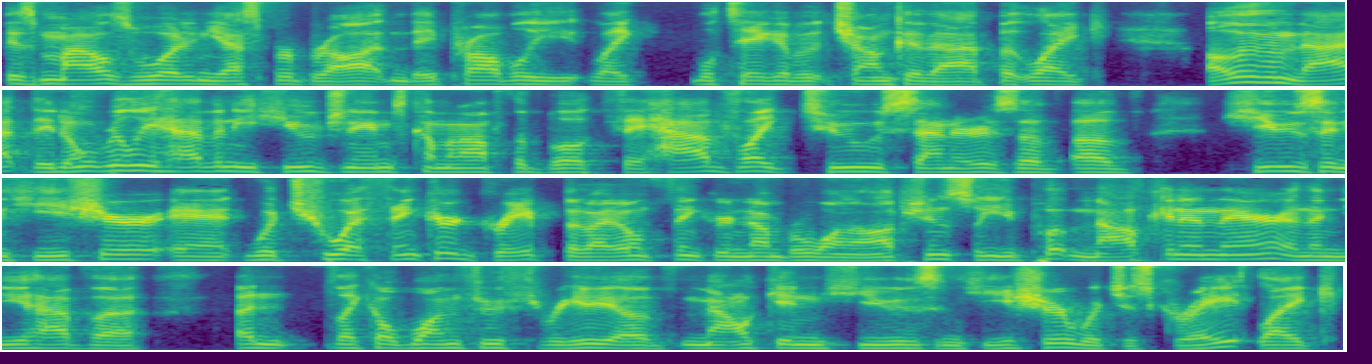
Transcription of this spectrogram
is Miles Wood and Jesper Bratt, and they probably like will take a chunk of that. But like other than that, they don't really have any huge names coming off the book. They have like two centers of, of Hughes and Hischier, and which who I think are great, but I don't think are number one options. So you put Malkin in there, and then you have a, a like a one through three of Malkin, Hughes, and Hischier, which is great. Like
